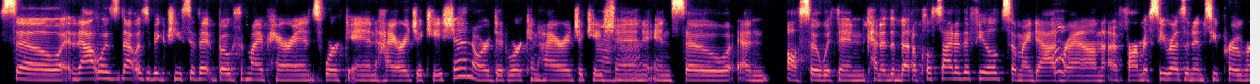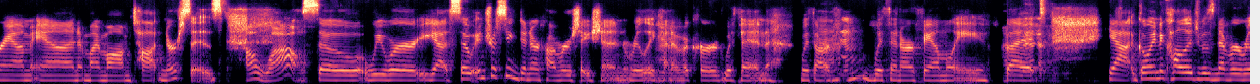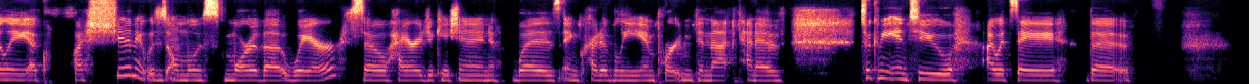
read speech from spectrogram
So that was that was a big piece of it. Both of my parents work in higher education or did work in higher education. Mm-hmm. And so and also within kind of the medical side of the field. So my dad oh. ran a pharmacy residency program and my mom taught nurses. Oh wow. So we were yeah, so interesting dinner conversation really mm-hmm. kind of occurred within with our mm-hmm. within our family. But yeah, going to college was never really a question. It was almost more of a where. So higher education was incredibly important and that kind of took me into, I would say, the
